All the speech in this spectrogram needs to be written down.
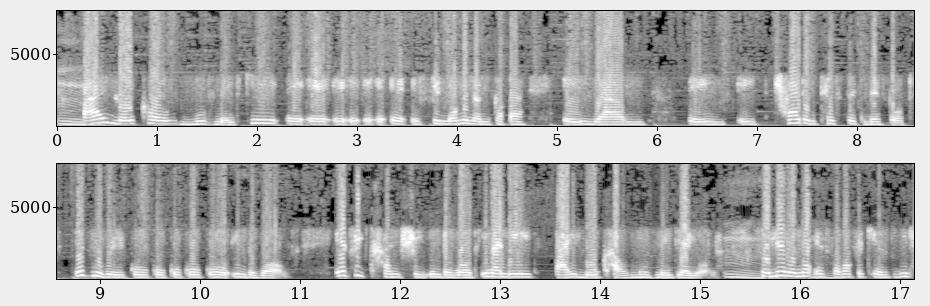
Mm. Buy local movement a, a, a, a, phenomenon a um a a tried and tested method everywhere go go go go go in the world. Every country in the world in a buy local movement. Mm. So mm. as South Africans we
